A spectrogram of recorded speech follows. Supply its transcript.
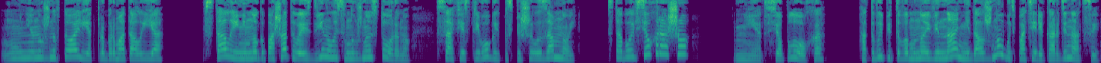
«Мне нужно в туалет», — пробормотала я. Встала и, немного пошатываясь, двинулась в нужную сторону. Сафия с тревогой поспешила за мной. «С тобой все хорошо?» «Нет, все плохо. От выпитого мной вина не должно быть потери координации.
